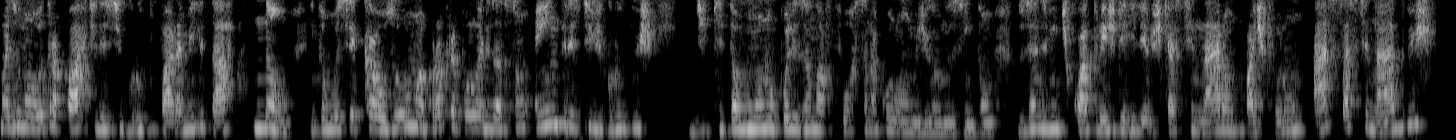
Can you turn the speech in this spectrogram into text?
mas uma outra parte desse grupo paramilitar não. Então você causou uma própria polarização entre esses grupos de que estão monopolizando a força na Colômbia, digamos assim. Então, 224 ex-guerrilheiros que assinaram paz foram assassinados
